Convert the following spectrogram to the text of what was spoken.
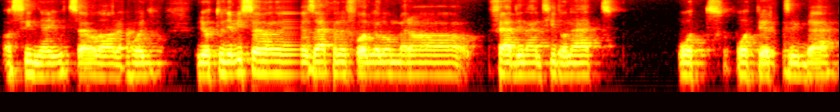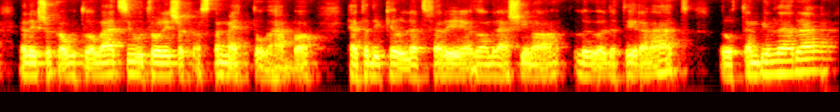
a Színjai utcával arra, hogy, hogy ott ugye visszajön az átmenő forgalom, mert a Ferdinánd hídon át ott, ott érkezik be elég sok autó a Váci útról, és aztán megy tovább a hetedik kerület felé az Andrásina lövöldetéren át, Rottenbillerre,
